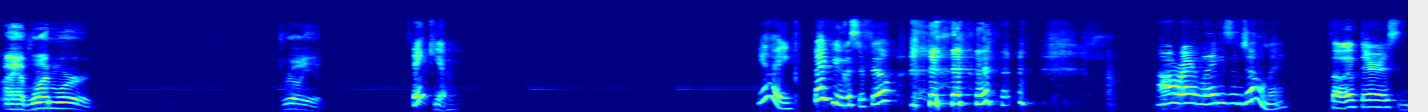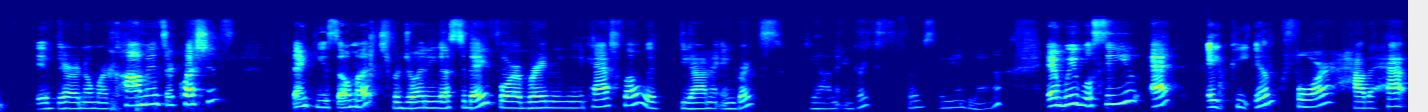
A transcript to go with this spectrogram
I have one word. Brilliant. Thank you. Yay. Thank you, Mr. Phil. All right, ladies and gentlemen. So if there is if there are no more comments or questions, thank you so much for joining us today for Branding and Cash Flow with Deanna and Grace. Deanna and Grace, Grace and Deanna. And we will see you at 8 p.m. for How to Have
